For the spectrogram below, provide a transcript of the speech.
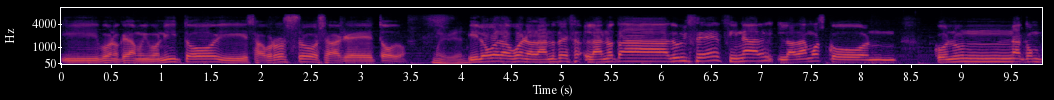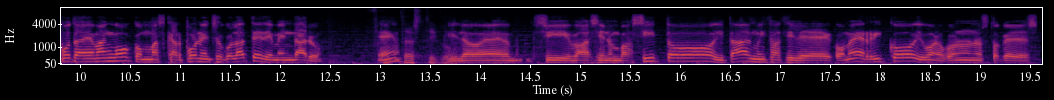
Y bueno, queda muy bonito y sabroso, o sea que todo. Muy bien. Y luego, la- bueno, la nota, la nota dulce final la damos con, con una compota de mango con mascarpone y chocolate de Mendaro. ¿Eh? Fantástico. Y lo, eh, sí, va así en un vasito y tal, muy fácil de comer, rico y bueno, con unos toques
